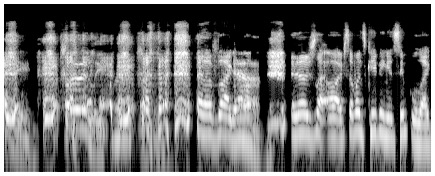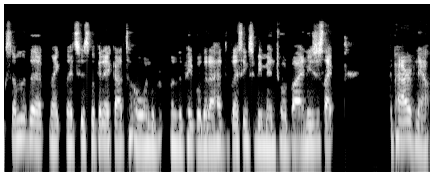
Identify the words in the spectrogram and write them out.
Yes, totally. totally. and I was like, yeah. oh. and I was like, oh, if someone's keeping it simple, like some of the, like, let's just look at Eckhart Tolle, one of the, one of the people that I had the blessings to be mentored by, and he's just like, the power of now,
